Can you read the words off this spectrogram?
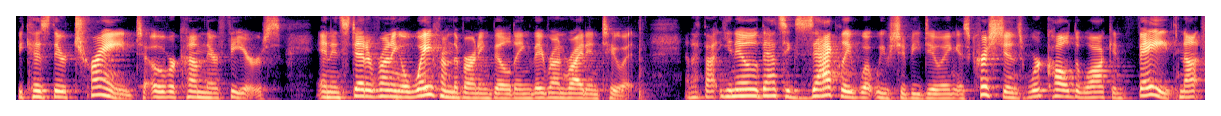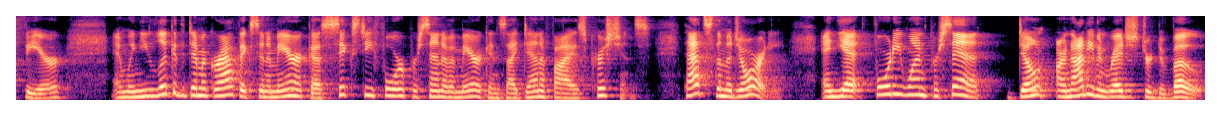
because they're trained to overcome their fears. And instead of running away from the burning building, they run right into it. And I thought, you know, that's exactly what we should be doing as Christians. We're called to walk in faith, not fear. And when you look at the demographics in America, 64% of Americans identify as Christians. That's the majority. And yet 41% don't are not even registered to vote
